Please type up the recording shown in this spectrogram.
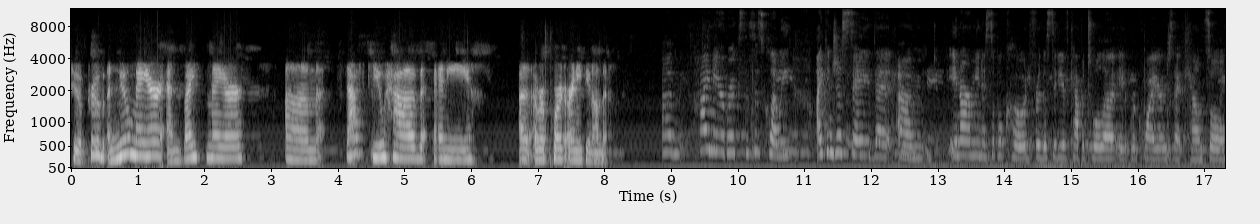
to approve a new mayor and vice mayor. Um, staff, do you have any, a, a report or anything on this? Um, hi, Mayor Brooks. This is Chloe. I can just say that um, in our municipal code for the city of Capitola, it requires that council,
